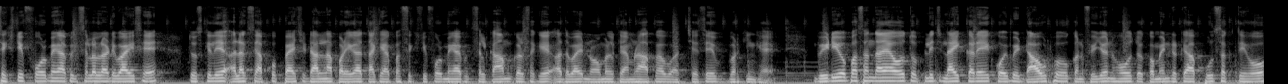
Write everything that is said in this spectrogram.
64 मेगापिक्सल वाला डिवाइस है तो उसके लिए अलग से आपको पैच डालना पड़ेगा ताकि आपका 64 मेगापिक्सल काम कर सके अदरवाइज़ नॉर्मल कैमरा आपका अच्छे से वर्किंग है। वीडियो पसंद आया हो तो प्लीज़ लाइक करें, कोई भी डाउट हो कन्फ्यूज़न हो तो कमेंट करके आप पूछ सकते हो,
